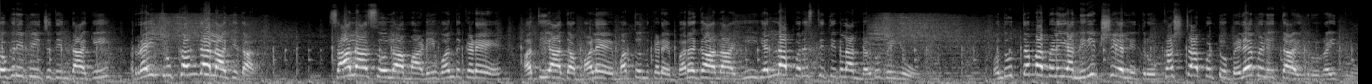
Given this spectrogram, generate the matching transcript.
ತೊಗರಿ ಬೀಜದಿಂದಾಗಿ ರೈತರು ಕಂಗಾಲಾಗಿದ್ದಾರೆ. ಸಾಲ ಸೋಲ ಮಾಡಿ ಒಂದು ಕಡೆ ಅತಿಯಾದ ಮಳೆ, ಮತ್ತೊಂದು ಕಡೆ ಬರಗಾಲ, ಈ ಎಲ್ಲ ಪರಿಸ್ಥಿತಿಗಳ ನಡುವೆಯೂ ಒಂದು ಉತ್ತಮ ಬೆಳೆಯ ನಿರೀಕ್ಷೆಯಲ್ಲಿದ್ರು, ಕಷ್ಟಪಟ್ಟು ಬೆಳೆ ಬೆಳೀತಾ ಇದ್ರು ರೈತರು.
